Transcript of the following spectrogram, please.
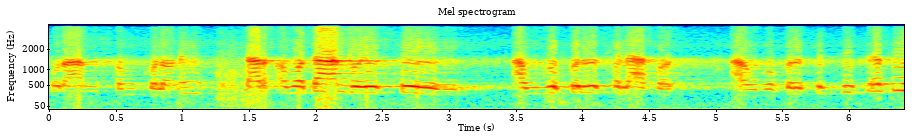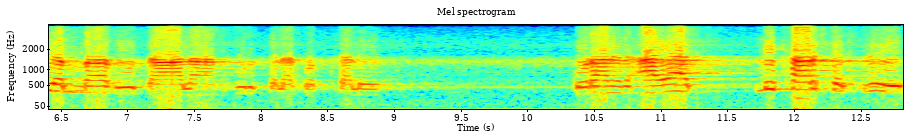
কোরআন সংকলনে তার অবদান রয়েছে। আবু বকরের খেলাফত আবু বকরের সিদ্দিক রাফি আল্লাহ তালানপুর খেলাফত সালে কোরআনের আয়াত লেখার ক্ষেত্রে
